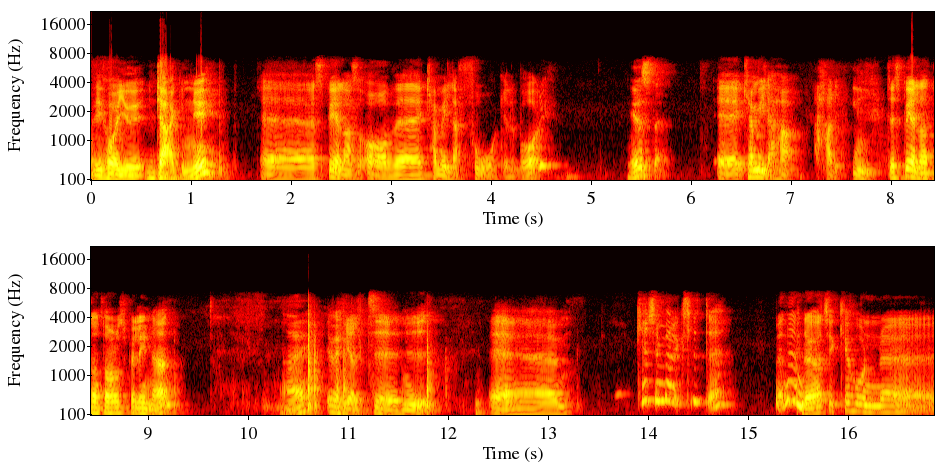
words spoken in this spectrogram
vi har ju Dagny, eh, spelas av eh, Camilla Fogelborg. Just det. Eh, Camilla ha, hade inte spelat något rollspel innan. Nej. Det var helt eh, ny. Eh, kanske märks lite. Men ändå, jag tycker hon, eh,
